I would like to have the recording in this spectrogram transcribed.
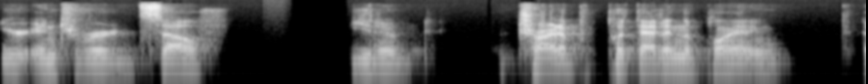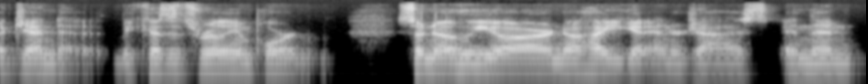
your introverted self, you know, try to put that in the planning. agenda because it's really important. So know who you are, know how you get energized, and then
